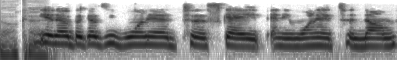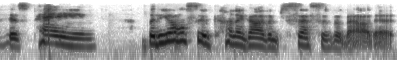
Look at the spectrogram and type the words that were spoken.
Okay. You know, because he wanted to escape and he wanted to numb his pain but he also kind of got obsessive about it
